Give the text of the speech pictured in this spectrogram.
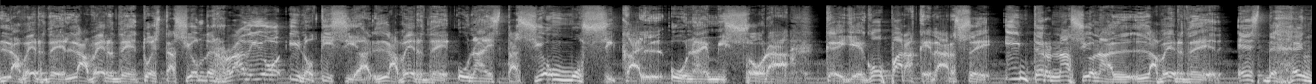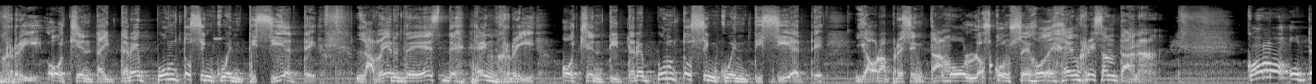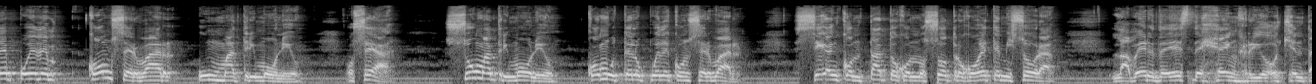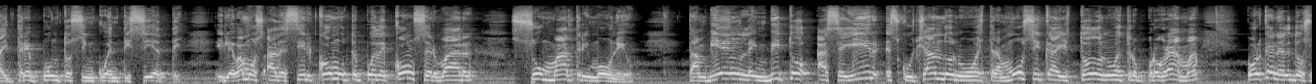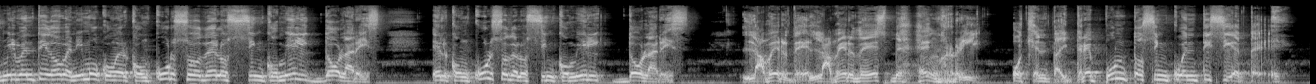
La Verde, La Verde, tu estación de radio y noticia. La Verde, una estación musical, una emisora que llegó para quedarse. Internacional, La Verde es de Henry 83.57. La Verde es de Henry 83.57. Y ahora presentamos los consejos de Henry Santana. ¿Cómo usted puede conservar un matrimonio? O sea, su matrimonio, ¿cómo usted lo puede conservar? Siga en contacto con nosotros, con esta emisora. La verde es de Henry 83.57 y le vamos a decir cómo usted puede conservar su matrimonio. También le invito a seguir escuchando nuestra música y todo nuestro programa porque en el 2022 venimos con el concurso de los 5 mil dólares. El concurso de los 5 mil dólares. La verde, la verde es de Henry 83.57.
